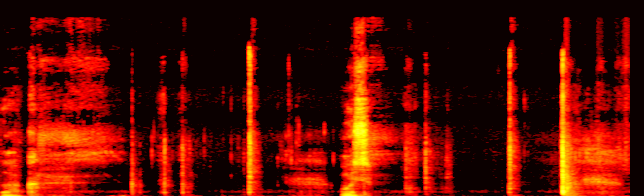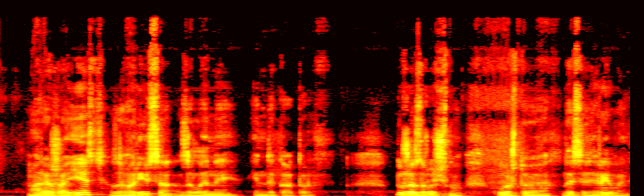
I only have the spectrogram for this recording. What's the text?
Так. Ось. Мережа є, загорівся зелений індикатор. Дуже зручно, коштує 10 гривень,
